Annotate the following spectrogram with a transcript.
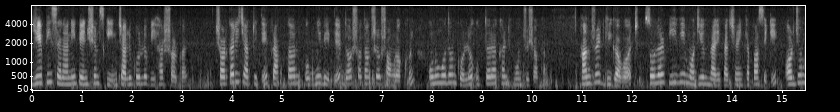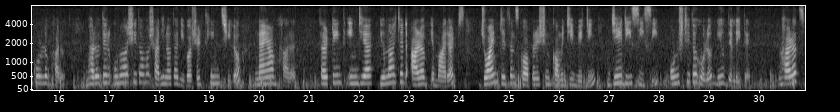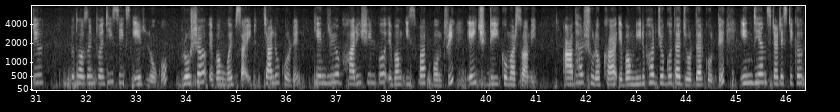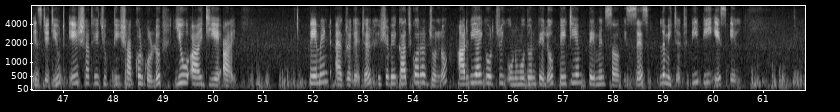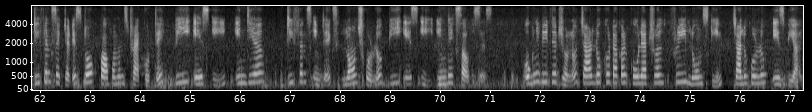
JP সেনানি pension scheme চালু করল বিহার সরকার। সরকারি চাকরিতে প্রাক্তন অগ্নিবীরদের দশ শতাংশ সংরক্ষণ অনুমোদন করল উত্তরাখণ্ড মন্ত্রিসভা। Hundred gigawatt solar PV module manufacturing capacity অর্জন করল ভারত। ভারতের উনআশিতম স্বাধীনতা দিবসের থিম ছিল নয়া Bharat. Thirteenth India, United Arab Emirates joint defence cooperation committee meeting JDCC অনুষ্ঠিত হলো New Delhi Bharat steel two এর লোগো ব্রোশার এবং ওয়েবসাইট চালু করলেন কেন্দ্রীয় ভারী শিল্প এবং ইস্পাত মন্ত্রী এইচ ডি কুমারস্বামী। আধার সুরক্ষা এবং নির্ভরযোগ্যতা জোরদার করতে ইন্ডিয়ান স্ট্যাটিস্টিক্যাল ইনস্টিটিউট এর সাথে চুক্তি স্বাক্ষর করল ইউআইডিএআই পেমেন্ট অ্যাগ্রিগেটর হিসেবে কাজ করার জন্য আরবিআই কর্তৃক অনুমোদন পেল Paytm payment services limited, PPSL. Defence সেক্টরে স্টক পারফরমেন্স ট্র্যাক করতে BSE India defence index launch করল বিএসই ইন্ডেক্স সার্ভিসেস। অগ্নিবীরদের জন্য চার লক্ষ টাকার কোল্যাট্রাল ফ্রি লোন স্কিম চালু করল এসবিআই।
